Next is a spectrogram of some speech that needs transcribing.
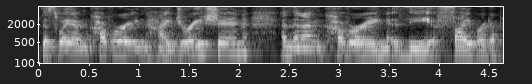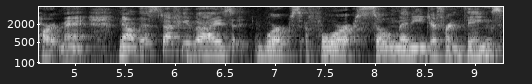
This way I'm covering hydration and then I'm covering the fiber department. Now this stuff, you guys, works for so many different things.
